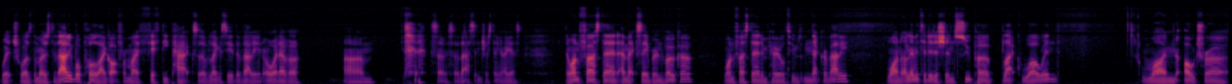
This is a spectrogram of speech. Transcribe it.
which was the most valuable pull I got from my 50 packs of Legacy of the Valiant or whatever. Um, so so that's interesting, I guess. And one First Ed MX Saber Invoker, one First Ed Imperial Tombs of Necro Valley, one Unlimited Edition Super Black Whirlwind, one Ultra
